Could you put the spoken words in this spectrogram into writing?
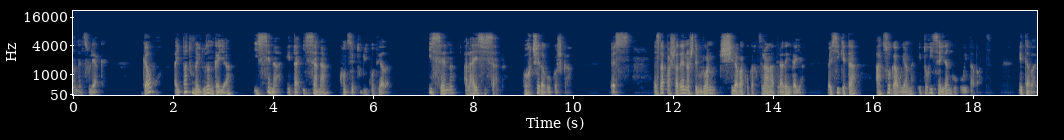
honen zuleak. Gaur, aipatu nahi dudan gaia, izena eta izana kontzeptu bikotea da. Izen ala ez izan, hortxe dago koska. Ez, ez da pasaden asteburuan silabako kartzelan atera den gaia. Baizik eta atzo gauean etorri zaidan gogo eta bat. Eta bai,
